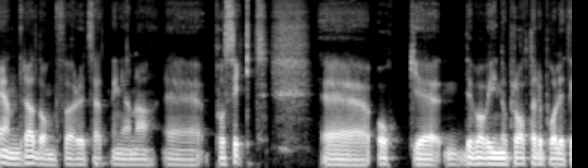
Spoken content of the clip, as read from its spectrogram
ändra de förutsättningarna eh, på sikt. Eh, och eh, det var vi inne och pratade på lite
